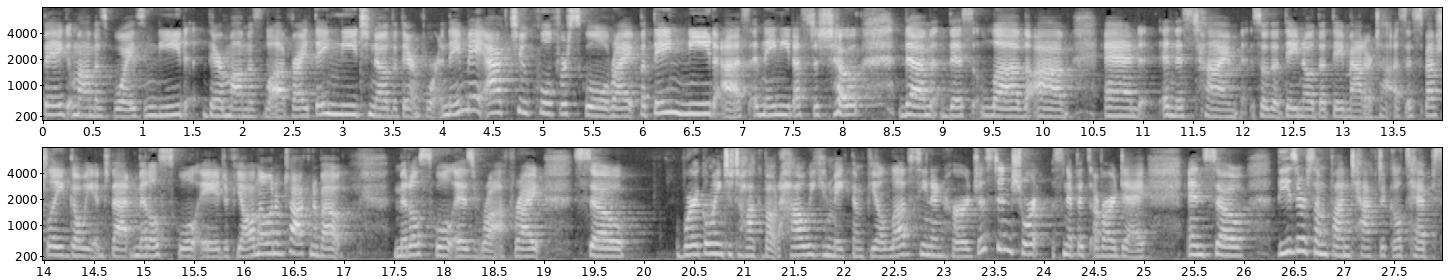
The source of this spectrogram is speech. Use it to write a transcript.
big mama's boys need their mama's love, right? They need to know that they're important. They may act too cool for school, right? But they need us and they need us to show them this love um, and in this time so that they know that they matter to us, especially going into that middle school age. If y'all know what I'm talking about. Middle school is rough, right? So we're going to talk about how we can make them feel loved, seen, and heard just in short snippets of our day. And so these are some fun tactical tips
